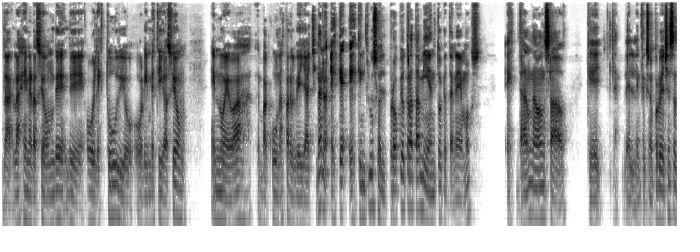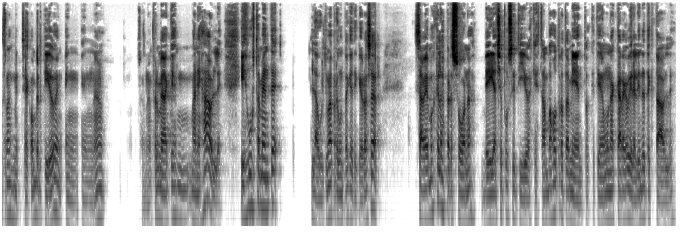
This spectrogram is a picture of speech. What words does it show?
la, la generación de, de, o el estudio o la investigación en nuevas vacunas para el VIH. Bueno, es que, es que incluso el propio tratamiento que tenemos es tan avanzado que la, infección por VIH se, se ha convertido en, en, una, una enfermedad que es manejable. Y es justamente la última pregunta que te quiero hacer. Sabemos que las personas VIH positivas que están bajo tratamiento, que tienen una carga viral indetectable,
